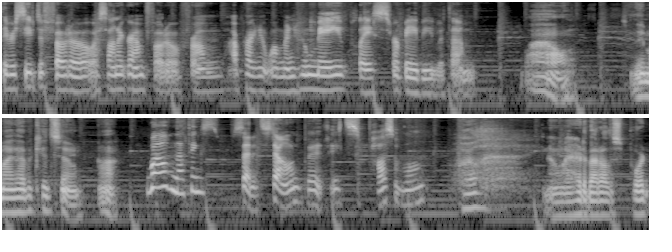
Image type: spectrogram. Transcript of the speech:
they received a photo, a sonogram photo from a pregnant woman who may place her baby with them. Wow. So they might have a kid soon, huh? Well, nothing's set in stone, but it's possible. Well, you know, I heard about all the support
